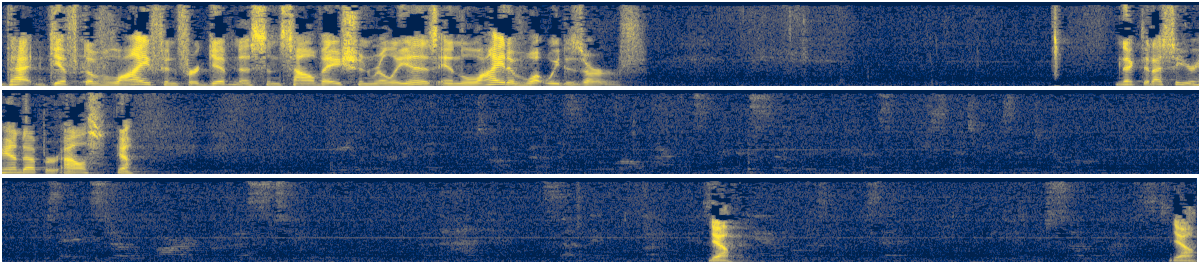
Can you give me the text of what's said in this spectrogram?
that gift of life and forgiveness and salvation really is in light of what we deserve. Nick, did I see your hand up or Alice? Yeah. Yeah. Yeah.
